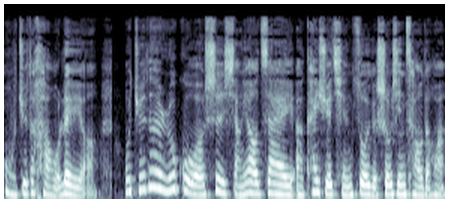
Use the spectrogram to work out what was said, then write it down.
我觉得好累啊。我觉得，如果是想要在呃开学前做一个收心操的话，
